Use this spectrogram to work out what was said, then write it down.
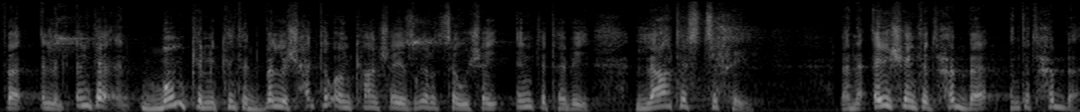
فانت ممكن إنك أنت تبلش حتى وإن كان شيء صغير تسوي شيء أنت تبيه. لا تستحي. لأن أي شيء أنت تحبه أنت تحبه.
